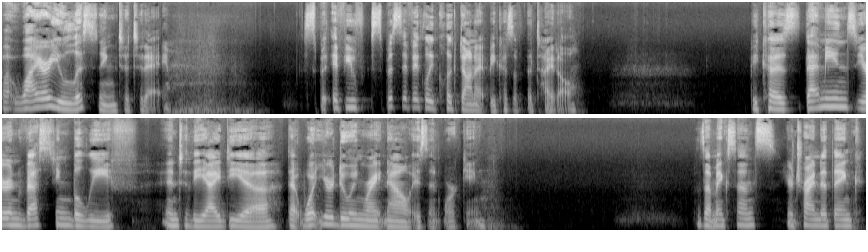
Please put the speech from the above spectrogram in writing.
but why are you listening to today? If you've specifically clicked on it because of the title, because that means you're investing belief into the idea that what you're doing right now isn't working. Does that make sense? You're trying to think,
